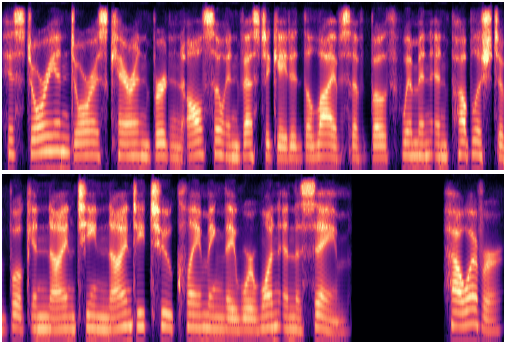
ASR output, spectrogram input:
Historian Doris Karren Burton also investigated the lives of both women and published a book in 1992 claiming they were one and the same. However,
